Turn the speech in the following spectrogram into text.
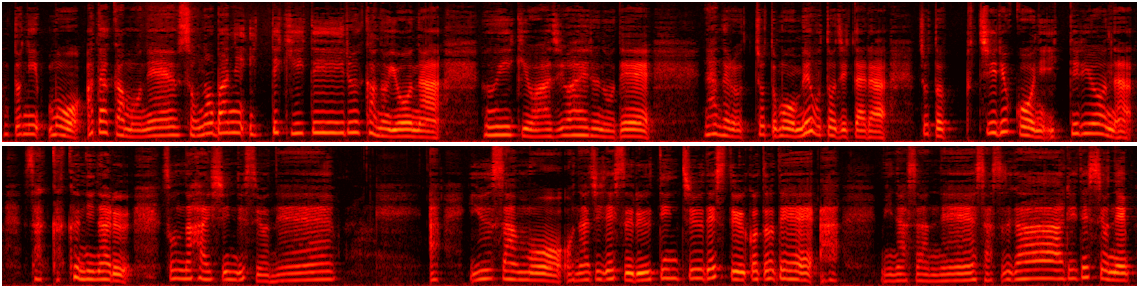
本当にもうあたかもね、その場に行って聞いているかのような雰囲気を味わえるので、なんだろう、ちょっともう目を閉じたら、ちょっとプチ旅行に行ってるような錯覚になる、そんな配信ですよね。あ、ゆうさんも同じです。ルーティン中です。ということで、あ、皆さんね、さすがあれですよね。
